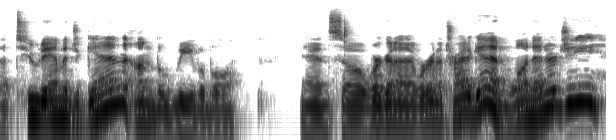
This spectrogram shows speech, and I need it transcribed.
a two damage again. Unbelievable. And so we're gonna we're gonna try it again. One energy.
